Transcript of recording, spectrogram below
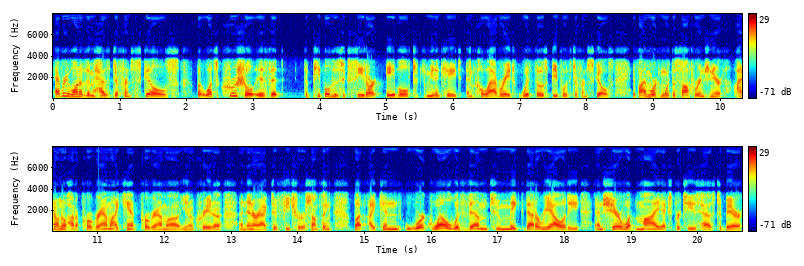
every one of them has different skills. But what's crucial is that the people who succeed are able to communicate and collaborate with those people with different skills. If I'm working with a software engineer, I don't know how to program. I can't program a, you know, create a, an interactive feature or something, but I can work well with them to make that a reality and share what my expertise has to bear.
